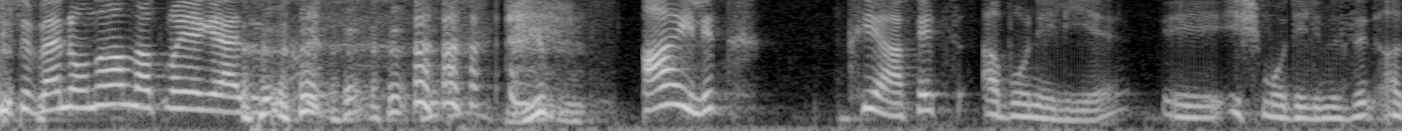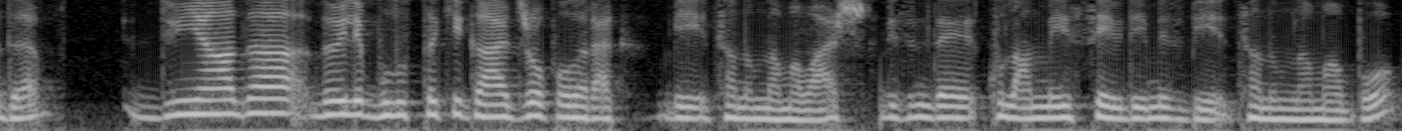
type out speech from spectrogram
İşte ben onu anlatmaya geldim. Aylık kıyafet aboneliği e, iş modelimizin adı. Dünyada böyle buluttaki gardırop olarak bir tanımlama var. Bizim de kullanmayı sevdiğimiz bir tanımlama bu.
